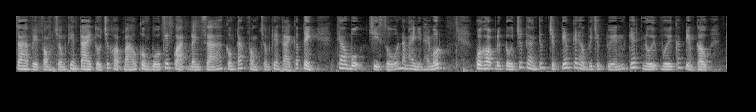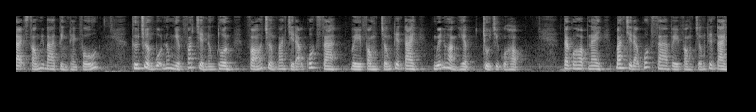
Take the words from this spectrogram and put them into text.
gia về phòng chống thiên tai tổ chức họp báo công bố kết quả đánh giá công tác phòng chống thiên tai cấp tỉnh theo bộ chỉ số năm 2021. Cuộc họp được tổ chức theo hình thức trực tiếp kết hợp với trực tuyến kết nối với các điểm cầu tại 63 tỉnh thành phố. Thứ trưởng Bộ Nông nghiệp Phát triển nông thôn, Phó trưởng Ban chỉ đạo quốc gia về phòng chống thiên tai Nguyễn Hoàng Hiệp chủ trì cuộc họp. Tại cuộc họp này, Ban chỉ đạo quốc gia về phòng chống thiên tai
